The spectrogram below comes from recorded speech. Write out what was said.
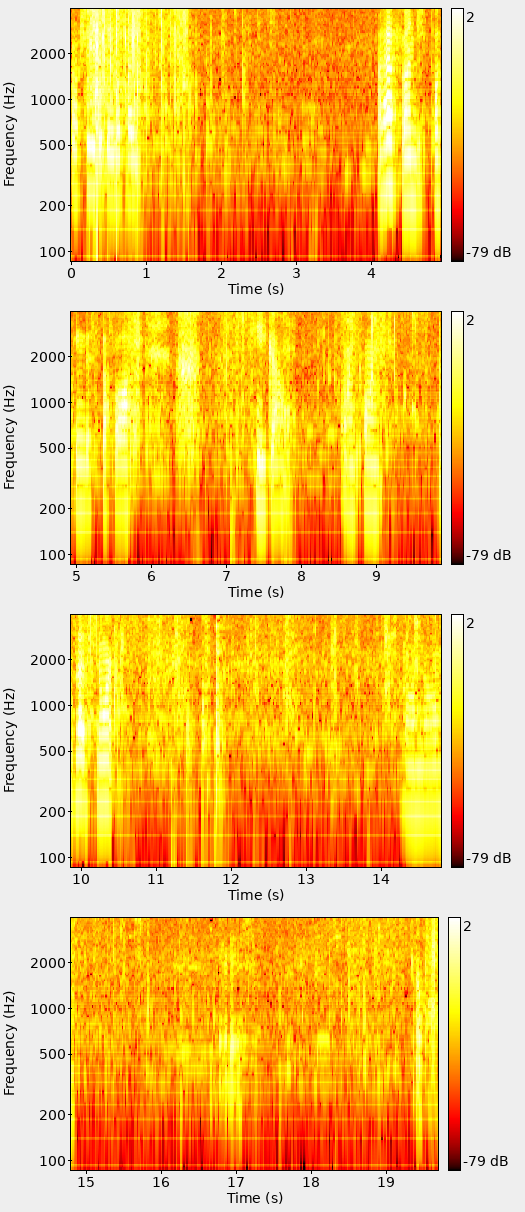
I'll show you what they look like. I have fun just plucking this stuff off. Here you go. Oink, oink. Was that a snort? Nom nom. There it is. Okay.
